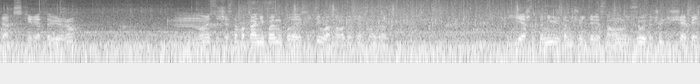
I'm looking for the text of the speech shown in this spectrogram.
Так, скелета вижу. Ну, если честно, пока не пойму, куда здесь идти. Ладно, возвращаемся назад. Я что-то не вижу там ничего интересного. Он внизу это чудище опять.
